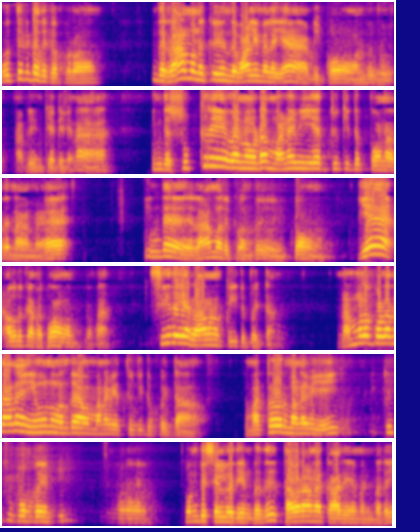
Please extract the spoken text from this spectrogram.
ஒத்துக்கிட்டதுக்கப்புறம் இந்த ராமனுக்கு இந்த வாலி மேலே ஏன் அப்படி கோபம் வந்தது? அப்படின்னு கேட்டீங்கன்னா இந்த சுக்ரீவனோட மனைவியை தூக்கிட்டு போனதுனால இந்த ராமருக்கு வந்து கோபம் ஏன் அவருக்கு அந்த கோபம் வந்ததுன்னா சீதையை ராவணன் தூக்கிட்டு போயிட்டான். நம்மளை போல தானே இவனும் வந்து அவன் மனைவியை தூக்கிட்டு போயிட்டான். மற்றொரு மனைவியை தூக்கி கொண்டு கொண்டு செல்வது என்பது தவறான காரியம் என்பதை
